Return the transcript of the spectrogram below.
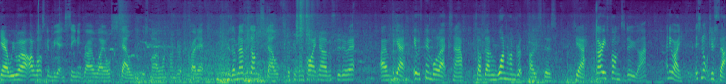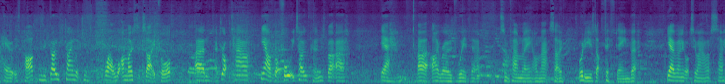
yeah, we were. I was going to be getting Scenic Railway or Stealth as my 100th credit because I've never done Stealth because I'm quite nervous to do it. Um, but yeah, it was Pinball X now, so I've done 100th coasters. So yeah, very fun to do that. Anyway, it's not just that here at this park. There's a ghost train, which is, well, what I'm most excited for. Um, a drop tower. Yeah, I've got 40 tokens, but uh, yeah, uh, I rode with uh, some family on that, so I've used up 15. But yeah, I've only got two hours, so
